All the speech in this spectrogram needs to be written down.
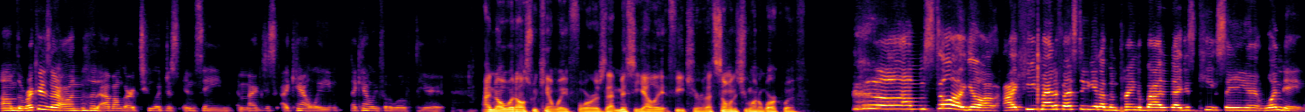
um the records that are on Hood Avant Garde 2 are just insane. And I just I can't wait. I can't wait for the world to hear it. I know what else we can't wait for is that Missy Elliott feature. That's someone that you want to work with. I'm still yo, I keep manifesting it. I've been praying about it. I just keep saying it one day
